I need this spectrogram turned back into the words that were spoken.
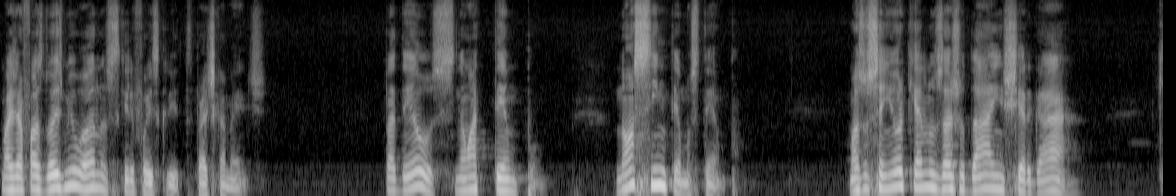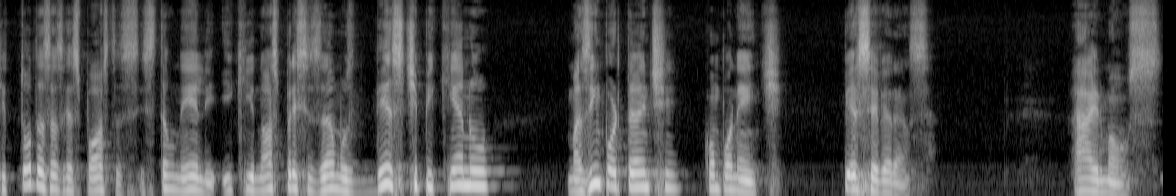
mas já faz dois mil anos que ele foi escrito, praticamente. Para Deus não há tempo. Nós sim temos tempo. Mas o Senhor quer nos ajudar a enxergar que todas as respostas estão nele e que nós precisamos deste pequeno, mas importante componente: perseverança. Ah, irmãos,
